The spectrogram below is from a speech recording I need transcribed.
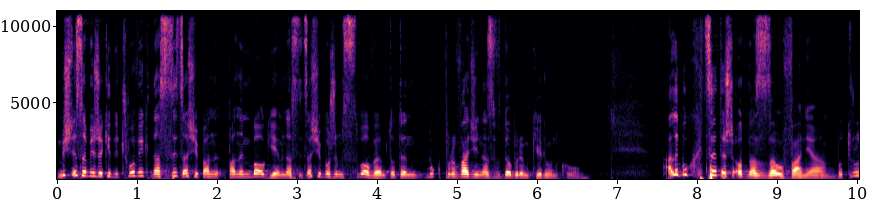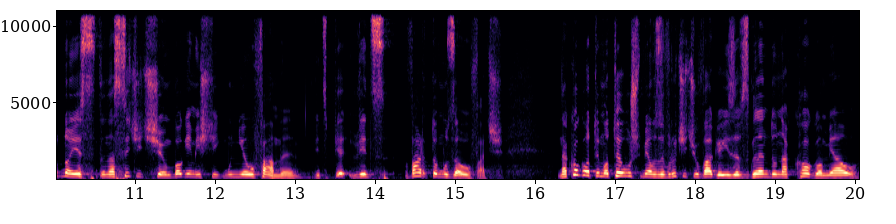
Myślę sobie, że kiedy człowiek nasyca się Pan, Panem Bogiem, nasyca się Bożym Słowem, to ten Bóg prowadzi nas w dobrym kierunku. Ale Bóg chce też od nas zaufania, bo trudno jest nasycić się Bogiem, jeśli Mu nie ufamy, więc, więc warto Mu zaufać. Na kogo Tymoteusz miał zwrócić uwagę i ze względu na kogo miał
